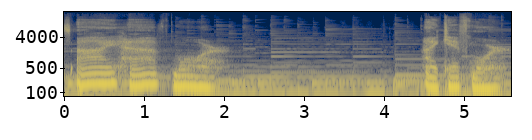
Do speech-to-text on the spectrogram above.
As I have more, I give more.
